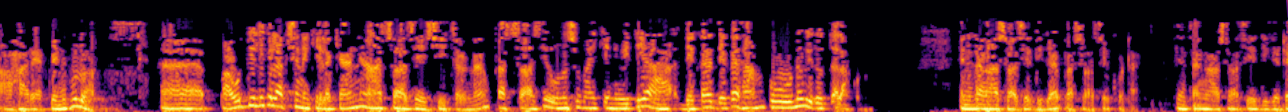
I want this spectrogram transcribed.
ආහාරයක් වෙන්න පුළුවන්. පෞද්ගලික ලක්ෂණ කියලා කියන්නේ ආස්වාසේ සීතලන ප්‍රස්වාසයේ උණුසුමයි කියන විදිය දෙක දෙක සම්පූර්ණ විරුද්ධ ලක්ෂණ. එනිසා ආස්වාසේ දිගයි ප්‍රස්වාසයේ කොටයි. එතන ආස්වාසේ දිගට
